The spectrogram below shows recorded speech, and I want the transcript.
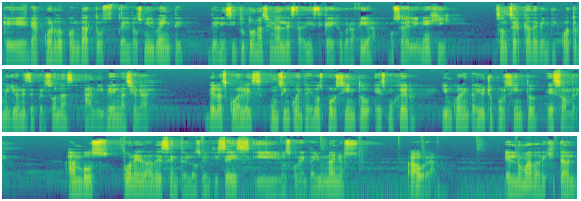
que de acuerdo con datos del 2020 del Instituto Nacional de Estadística y Geografía, o sea el INEGI, son cerca de 24 millones de personas a nivel nacional, de las cuales un 52% es mujer y un 48% es hombre, ambos con edades entre los 26 y los 41 años. Ahora, el nómada digital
